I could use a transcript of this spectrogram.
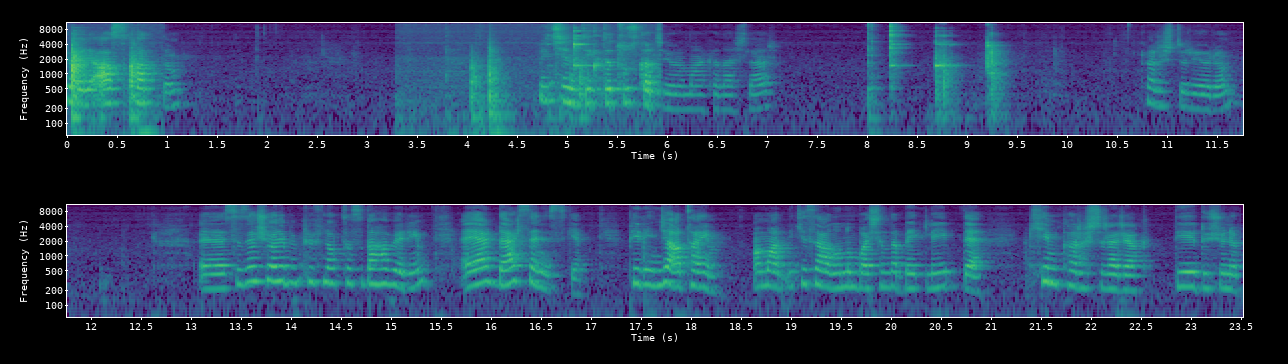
Şöyle az kattım. Bir çimdik de tuz katıyorum arkadaşlar. Karıştırıyorum. Ee, size şöyle bir püf noktası daha vereyim. Eğer derseniz ki pirinci atayım aman iki saat onun başında bekleyip de kim karıştıracak diye düşünüp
